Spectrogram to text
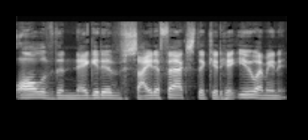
all of the negative side effects that could hit you? I mean,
